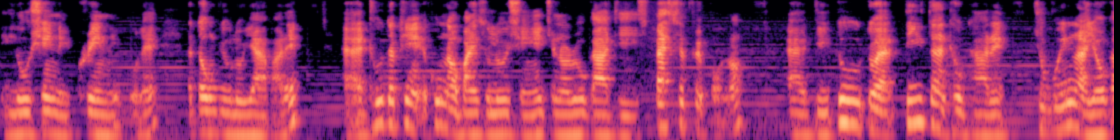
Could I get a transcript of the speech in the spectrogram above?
ဒီ lotion တွေ cream တွေကိုလည်းအသုံးပြုလို့ရပါတယ်အဲအထူးသဖြင့်အခုနောက်ပိုင်းဆိုလို့ရှိရင်ကျွန်တော်တို့ကဒီ specific ပေါ့နော်အဲဒီသူ့အတွက်တီးတန့်ထုတ်ထားတဲ့ဂျူပွေးနာယောဂ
